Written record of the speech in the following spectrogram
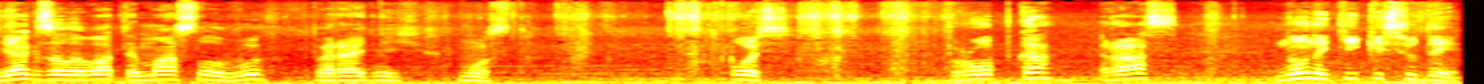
Як заливати масло в передній мост. Ось пробка. Раз. Ну не тільки сюди.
